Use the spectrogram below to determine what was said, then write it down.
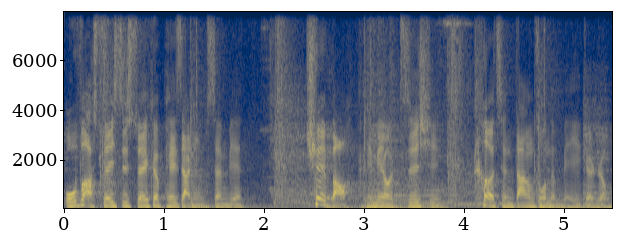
无法随时随刻陪在你们身边，确保你们有执行课程当中的每一个任务。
